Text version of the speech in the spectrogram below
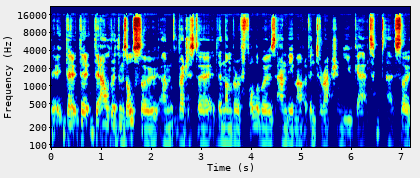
the, the, the, algorithms also um, register the number of followers and the amount of interaction you get. Uh, so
